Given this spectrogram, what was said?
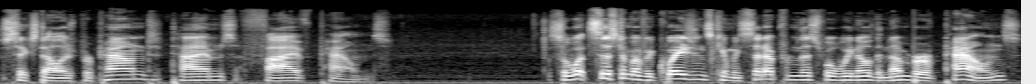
$6 per pound times 5 pounds. So what system of equations can we set up from this? Well, we know the number of pounds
